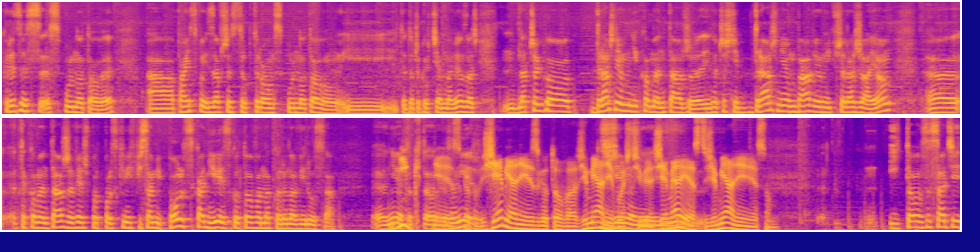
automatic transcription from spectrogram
kryzys wspólnotowy, a państwo jest zawsze strukturą wspólnotową i to do czego chciałem nawiązać. Dlaczego drażnią mnie komentarze, jednocześnie drażnią, bawią i przerażają e, te komentarze, wiesz, pod polskimi wpisami Polska nie jest gotowa na koronawirusa. E, Nie, Nikt to, to, nie jest to gotowy. Ziemia nie jest gotowa. Ziemianie Ziemia właściwie. nie- Ziemia jest, ziemianie nie są. I to w zasadzie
